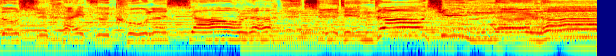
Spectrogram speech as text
都是孩子哭了笑了。时间都去哪儿了？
